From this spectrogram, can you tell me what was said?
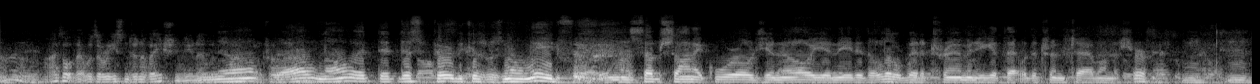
Oh, I thought that was a recent innovation. You know. No, well, no, it, it disappeared because there was no need for it. In the subsonic world, you know, you needed a little bit of trim, and you get that with the trim tab on the surface. Mm.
